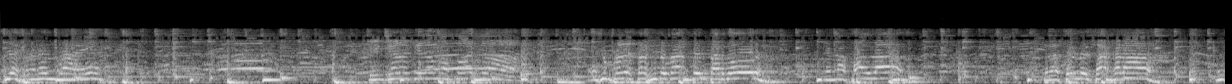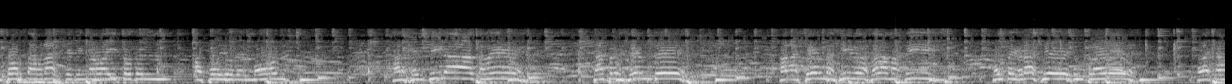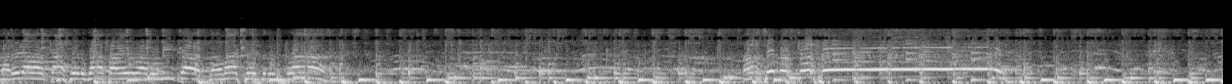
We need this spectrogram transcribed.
València, tremenda, eh? Que encara queda Mafalda. És un plaer estar aquí tocant en Tardor, en Mafalda, gent del Sàhara. Un fort abraç, que tingueu ahí tot el apoyo del món. Argentina també està presente. A la gent d'ací de la sala Matís, moltes gràcies, un plaer. A la camarera d'Alcácer, guapa, Eva, bonica, borratxa, tremplada. La gent d'Alcácer!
